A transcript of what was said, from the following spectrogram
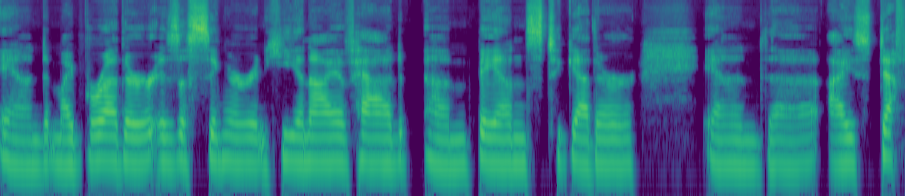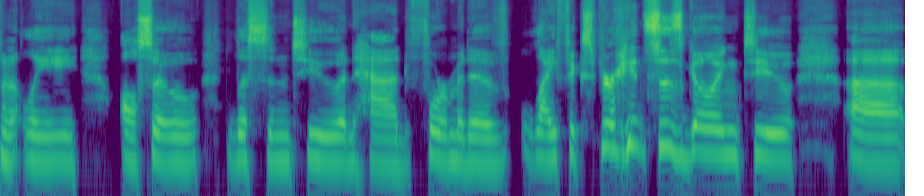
and my brother is a singer, and he and I have had um, bands together. And uh, I definitely also listened to and had formative life experiences going to uh,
